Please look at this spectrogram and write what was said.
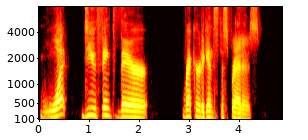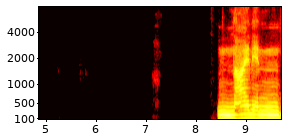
What do you think their record against the spread is? Nine in,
